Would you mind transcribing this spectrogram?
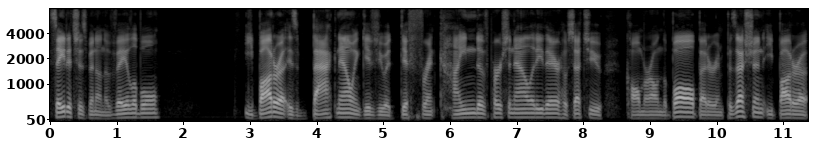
Sejdic has been unavailable. Ibarra is back now and gives you a different kind of personality there. Rossetto calmer on the ball, better in possession. Ibarra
